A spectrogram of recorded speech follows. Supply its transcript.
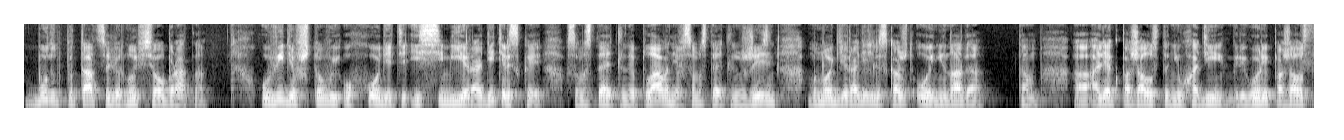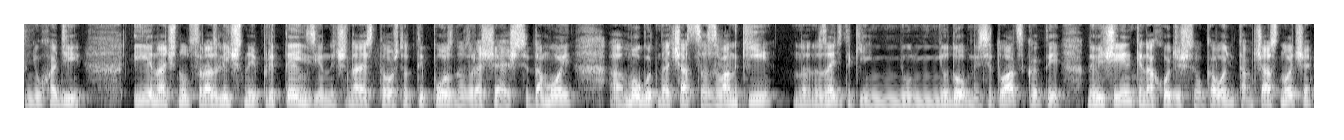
будут пытаться вернуть все обратно. Увидев, что вы уходите из семьи родительской в самостоятельное плавание, в самостоятельную жизнь, многие родители скажут, ой, не надо, там, «А, Олег, пожалуйста, не уходи, Григорий, пожалуйста, не уходи. И начнутся различные претензии, начиная с того, что ты поздно возвращаешься домой, а, могут начаться звонки, знаете, такие неудобные ситуации, когда ты на вечеринке находишься у кого-нибудь там час ночи,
